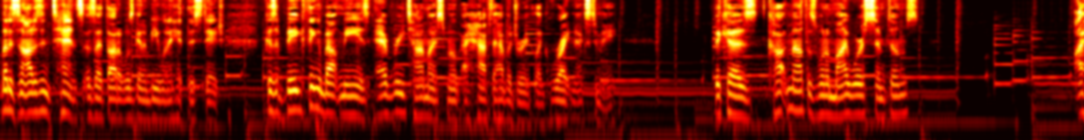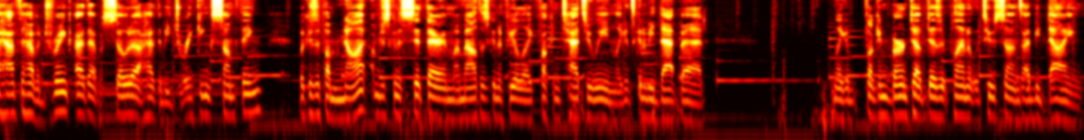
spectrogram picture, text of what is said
but it's not as intense as I thought it was going to be when I hit this stage. Because a big thing about me is every time I smoke, I have to have a drink like right next to me. Because cottonmouth is one of my worst symptoms. I have to have a drink, I have to have a soda, I have to be drinking something. Because if I'm not, I'm just gonna sit there and my mouth is gonna feel like fucking Tatooine. Like it's gonna be that bad. Like a fucking burnt up desert planet with two suns. I'd be dying.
